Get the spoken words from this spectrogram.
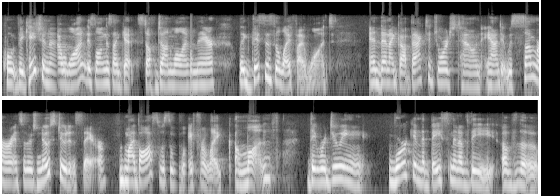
quote vacation I want as long as I get stuff done while I'm there. Like this is the life I want. And then I got back to Georgetown and it was summer and so there's no students there. My boss was away for like a month. They were doing work in the basement of the of the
